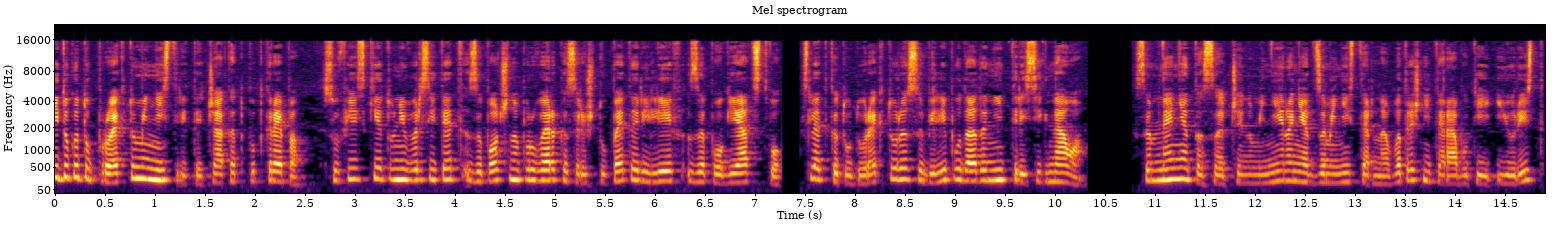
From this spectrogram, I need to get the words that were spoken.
И докато проекто министрите чакат подкрепа, Софийският университет започна проверка срещу Петър Илиев за плагиатство, след като до ректора са били подадени три сигнала. Съмненията са, че номинираният за министър на вътрешните работи юрист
